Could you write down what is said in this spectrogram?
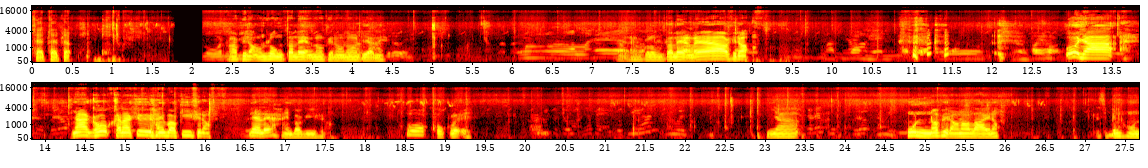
แซ่บแซ่บแซ่บเอาพี่น้องลงตอนแรกเนาะพี่น้องเนาะเดียวนี่เดี๋ยวเราก็ลงตอนแรกแล้วพี่น้องโอ้ยายาก็หกขนาดคือให้เบากี้พี่น้องเนี่ยแหละให้เบากี้พี่น้องโอ้ขกเลย ยาหุ่นเนาะพี่น้องเนาะลายเนาะก็สิเป็นหุ่น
